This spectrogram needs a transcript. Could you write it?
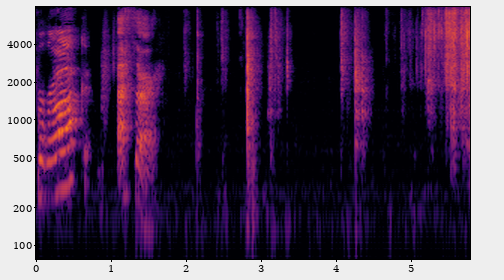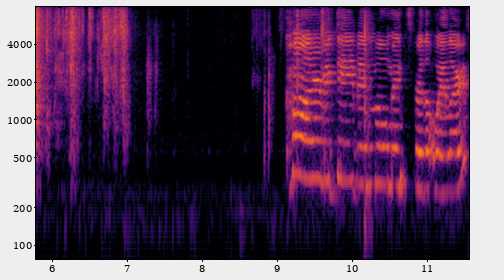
Brock Boeser. Connor McDavid moments for the Oilers.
